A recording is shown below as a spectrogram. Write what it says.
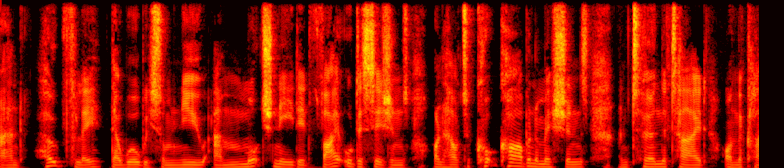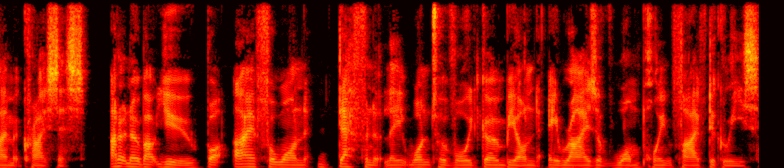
and hopefully, there will be some new and much needed vital decisions on how to cut carbon emissions and turn the tide on the climate crisis. I don't know about you, but I, for one, definitely want to avoid going beyond a rise of 1.5 degrees.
